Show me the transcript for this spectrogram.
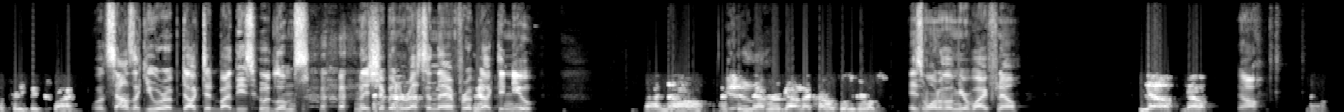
a, a pretty big crime. Well, it sounds like you were abducted by these hoodlums, and they should have been arresting them for abducting you. I know. I Yeah. should never have gotten that car with those girls. Is one of them your wife now? No, no, Oh, no.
